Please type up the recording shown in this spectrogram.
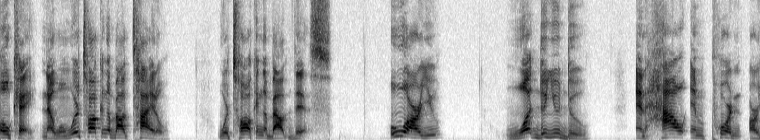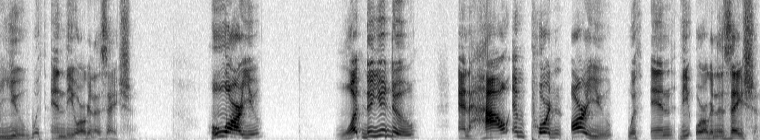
Okay, now when we're talking about title, we're talking about this. Who are you? What do you do? And how important are you within the organization? Who are you? What do you do? And how important are you within the organization?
